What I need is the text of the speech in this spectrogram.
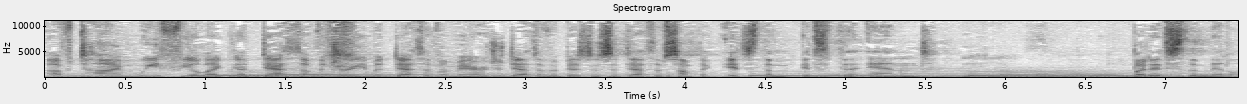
of time, we feel like a death of a dream, a death of a marriage, a death of a business, a death of something. It's the it's the end. Mm-hmm but it's the middle.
